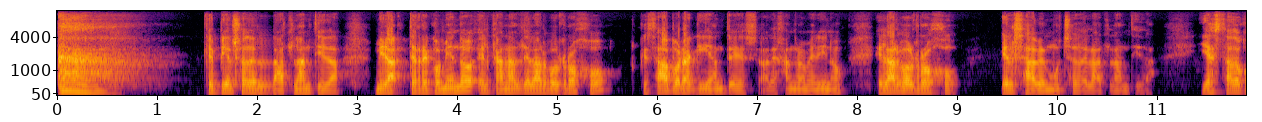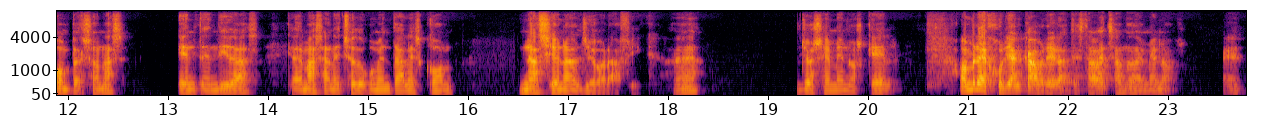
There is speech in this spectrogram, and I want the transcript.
¿Qué pienso de la Atlántida? Mira, te recomiendo el canal del Árbol Rojo, que estaba por aquí antes, Alejandro Merino. El Árbol Rojo, él sabe mucho de la Atlántida y ha estado con personas entendidas que además han hecho documentales con National Geographic. ¿eh? Yo sé menos que él. Hombre, Julián Cabrera, te estaba echando de menos. ¿eh?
